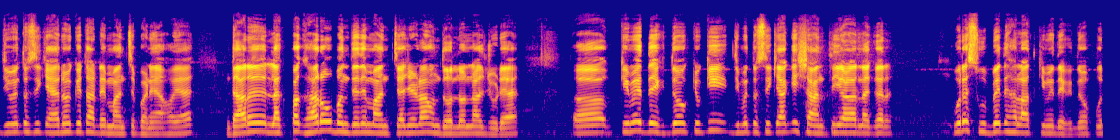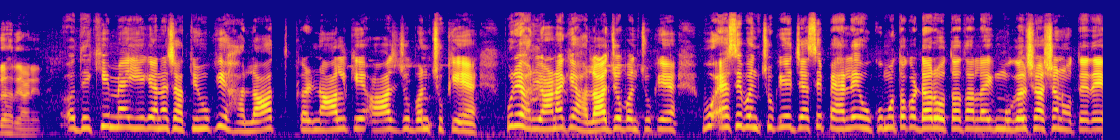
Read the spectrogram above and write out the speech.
ਜਿਵੇਂ ਤੁਸੀਂ ਕਹਿ ਰਹੇ ਹੋ ਕਿ ਤੁਹਾਡੇ ਮਨ 'ਚ ਬਣਿਆ ਹੋਇਆ ਹੈ ਡਰ ਲਗਭਗ ਹਰ ਉਹ ਬੰਦੇ ਦੇ ਮਨ 'ਚ ਹੈ ਜਿਹੜਾ ਅੰਦੋਲਨ ਨਾਲ ਜੁੜਿਆ ਹੈ ਅ, ਕਿਵੇਂ ਦੇਖਦੇ ਹੋ ਕਿਉਂਕਿ ਜਿਵੇਂ ਤੁਸੀਂ ਕਿਹਾ ਕਿ ਸ਼ਾਂਤੀ ਵਾਲਾ ਨਗਰ ਪੂਰੇ ਸੂਬੇ ਦੇ ਹਾਲਾਤ ਕਿਵੇਂ ਦੇਖਦੇ ਹੋ ਪੂਰੇ ਹਰਿਆਣੇ ਦੇ और देखिए मैं ये कहना चाहती हूँ कि हालात करनाल के आज जो बन चुके हैं पूरे हरियाणा के हालात जो बन चुके हैं वो ऐसे बन चुके हैं जैसे पहले हुकूमतों का डर होता था लाइक मुगल शासन होते थे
